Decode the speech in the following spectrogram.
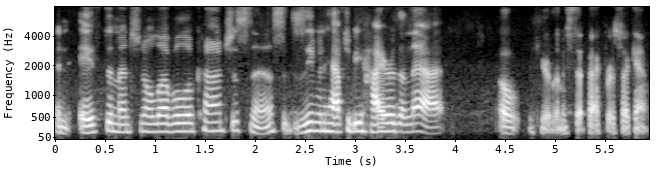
an eighth dimensional level of consciousness. It doesn't even have to be higher than that. Oh, here, let me step back for a second.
